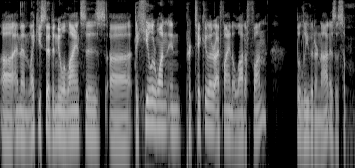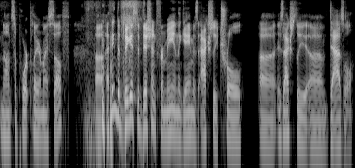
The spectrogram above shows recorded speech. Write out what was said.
Uh, and then, like you said, the new alliances, uh, the healer one in particular, I find a lot of fun. Believe it or not, as a sup- non-support player myself, uh, I think the biggest addition for me in the game is actually troll. Uh, is actually uh, dazzle.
